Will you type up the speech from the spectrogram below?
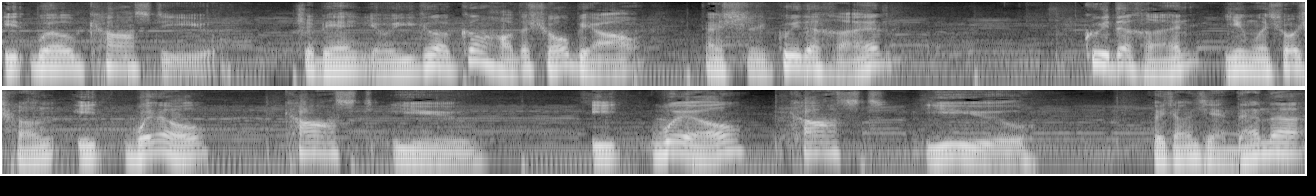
it will cost you. 这边有一个更好的手表，但是贵得很，贵得很。英文说成 It will cost you. It will cost you，非常简单的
